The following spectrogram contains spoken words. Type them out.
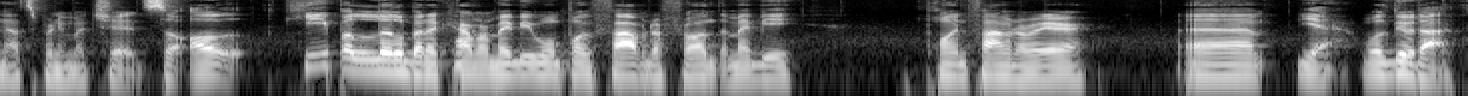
And that's pretty much it. So I'll keep a little bit of camber, maybe 1.5 in the front and maybe 0.5 in the rear. Um, yeah, we'll do that.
